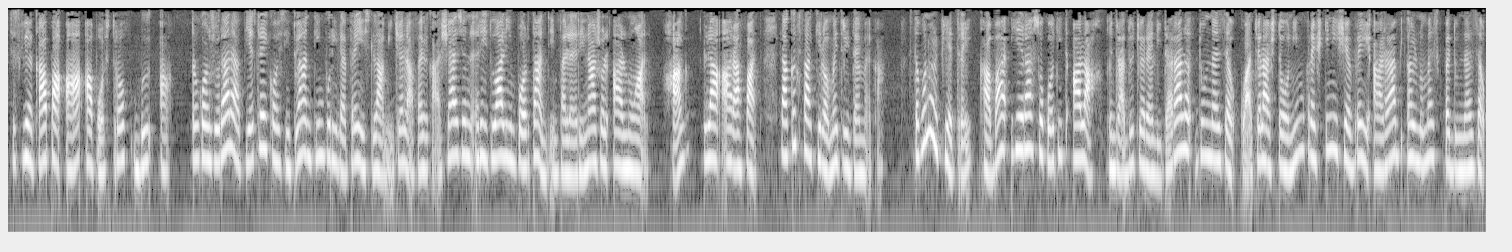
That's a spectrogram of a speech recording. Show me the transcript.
se scrie K-A apostrof B-A. Înconjurarea pietrei constituia în timpurile preislamice, la fel ca și azi, un ritual important din pelerinajul anual, Hag, la Arafat, la câțiva kilometri de Meca. Stăpânul pietrei, Kaba, era socotit Allah, în traducere literală Dumnezeu, cu același teonim creștinii și evrei arabi îl numesc pe Dumnezeu.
